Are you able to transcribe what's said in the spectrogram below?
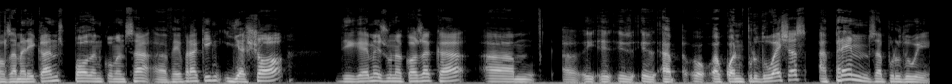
els americans poden començar a fer fracking i això, diguem, és una cosa que eh, eh, eh, eh, eh, quan produeixes aprens a produir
